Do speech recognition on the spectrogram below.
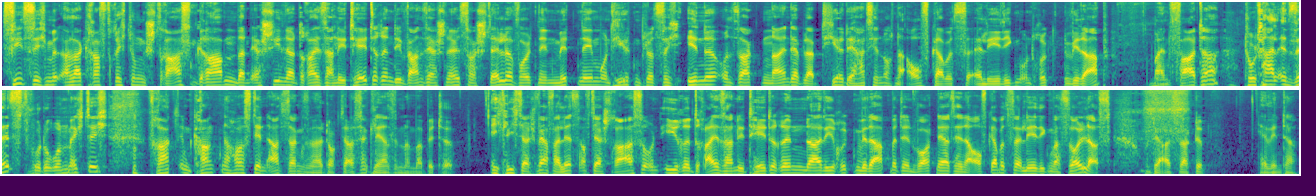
zieht sich mit aller Kraft Richtung Straßengraben. Dann erschienen da drei Sanitäterinnen, die waren sehr schnell zur Stelle, wollten ihn mitnehmen und hielten plötzlich inne und sagten, nein, der bleibt hier, der hat hier noch eine Aufgabe zu erledigen und rückten wieder ab. Mein Vater, total entsetzt, wurde ohnmächtig, fragt im Krankenhaus den Arzt, sagen Sie mal, Herr Doktor, das erklären Sie mir mal bitte. Ich liege da schwer verletzt auf der Straße und ihre drei Sanitäterinnen da, die rücken wieder ab mit den Worten, er hatte eine Aufgabe zu erledigen, was soll das? Und der Arzt sagte, Herr Winter,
